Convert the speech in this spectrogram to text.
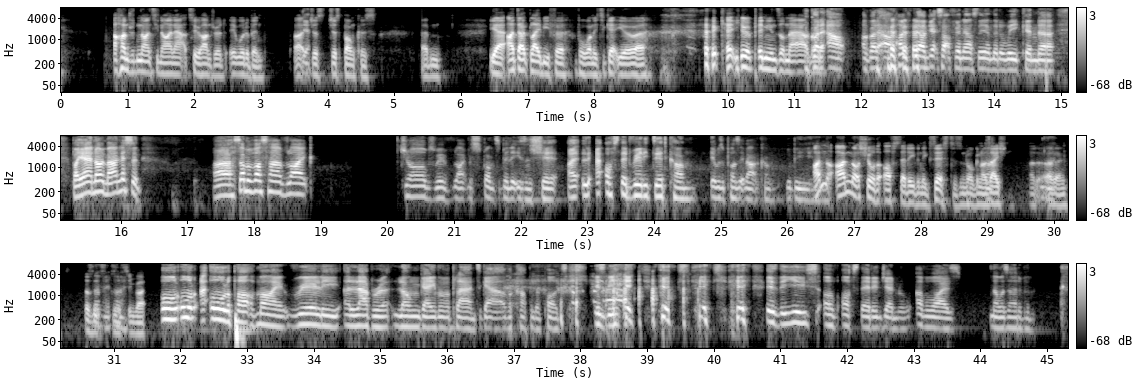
199 out of 200. It would have been like Yeah. just just bonkers. Um, yeah, I don't blame you for for wanting to get your uh, get your opinions on that out. I got it out. I got it out. Hopefully, I'll get something else at the end of the week. And uh, but yeah, no, man. Listen, uh, some of us have like jobs with like responsibilities and shit. I Ofsted really did come. It was a positive outcome. You'll be. I'm not. I'm not sure that Ofsted even exists as an organisation. I, don't- I don't. Doesn't No, doesn't no. seem right. all all all a part of my really elaborate long game of a plan to get out of a couple of pods is the is the use of Ofsted in general. Otherwise, no one's heard of them.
